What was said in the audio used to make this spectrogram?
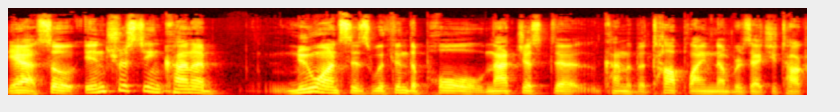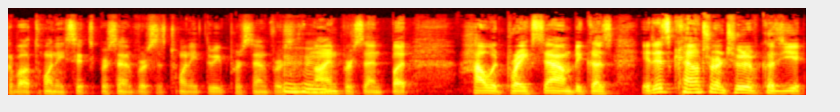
Yeah, so interesting kind of nuances within the poll, not just the kind of the top line numbers that you talked about 26% versus 23% versus mm-hmm. 9%, but how it breaks down because it is counterintuitive because you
